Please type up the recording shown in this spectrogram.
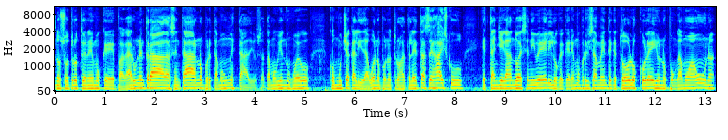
nosotros tenemos que pagar una entrada, sentarnos, pero estamos en un estadio, o sea, estamos viendo un juego con mucha calidad. Bueno, pues nuestros atletas de high school están llegando a ese nivel y lo que queremos precisamente es que todos los colegios nos pongamos a una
